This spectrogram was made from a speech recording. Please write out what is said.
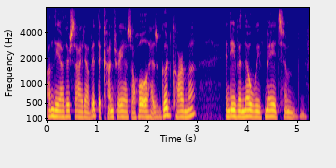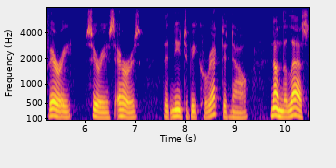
On the other side of it, the country as a whole has good karma. And even though we've made some very serious errors that need to be corrected now, nonetheless,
